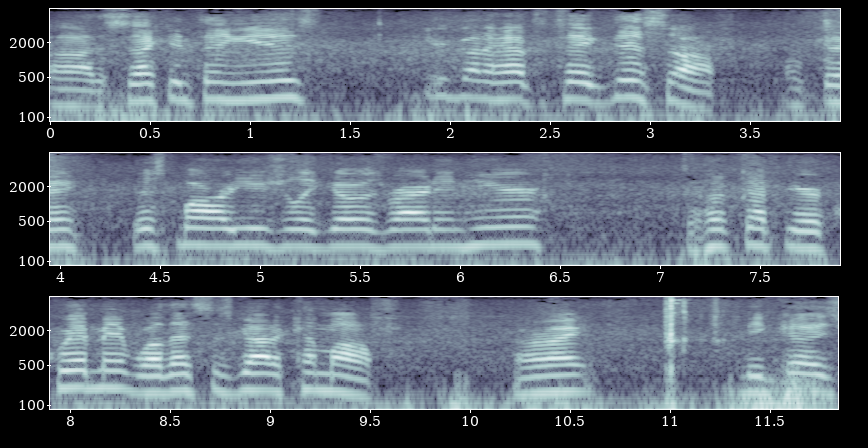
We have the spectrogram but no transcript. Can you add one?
Uh, the second thing is you're going to have to take this off, okay? This bar usually goes right in here to hook up your equipment. Well, this has got to come off, all right? Because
